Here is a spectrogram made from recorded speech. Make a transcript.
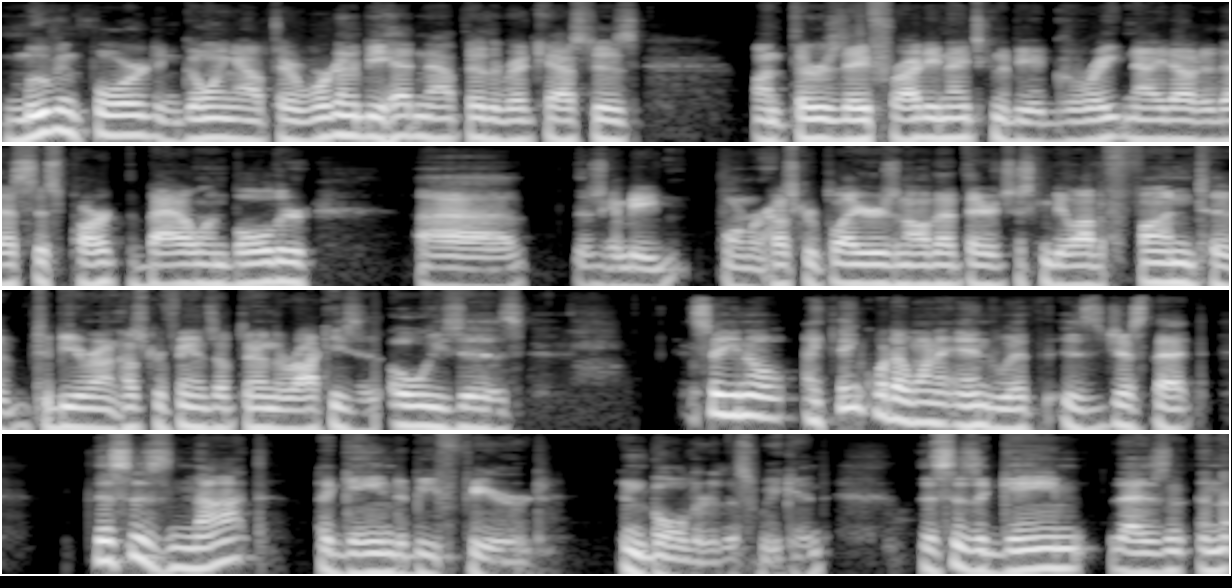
moving forward and going out there, we're going to be heading out there. The Redcast is on Thursday. Friday night's going to be a great night out at Estes Park, the battle in Boulder. Uh, there's going to be former Husker players and all that there. It's just going to be a lot of fun to, to be around Husker fans up there in the Rockies. It always is. So, you know, I think what I want to end with is just that this is not a game to be feared in Boulder this weekend. This is a game that is an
